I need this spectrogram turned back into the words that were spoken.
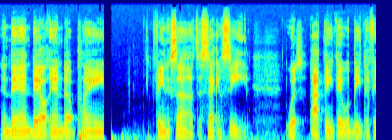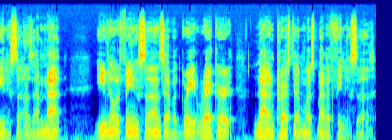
and then they'll end up playing Phoenix Suns, the second seed, which I think they will beat the Phoenix Suns. I'm not, even though the Phoenix Suns have a great record, not impressed that much by the Phoenix Suns.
